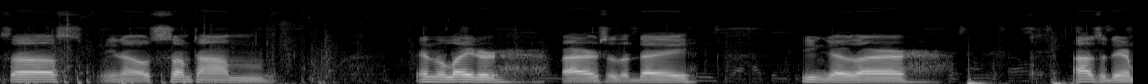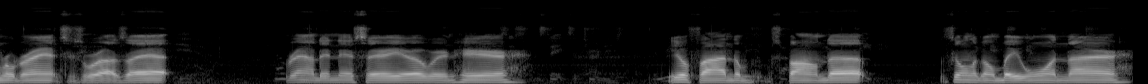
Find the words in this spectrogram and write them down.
So, you know, sometime in the later hours of the day, you can go there. I was at Emerald Ranch is where I was at. Around in this area over in here. You'll find them spawned up. It's only going to be one there.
